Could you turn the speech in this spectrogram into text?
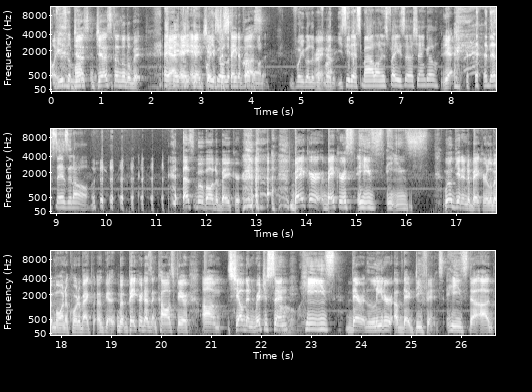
oh, he's the just, just a little bit. Hey, yeah, hey, and, hey, and it, it's the state of us before you go a little right bit further. Now. You see that smile on his face, uh, Shango? Yeah. that says it all. Let's move on to Baker. Baker, Baker's he's he's We'll get into Baker a little bit more on the quarterback, but Baker doesn't cause fear. Um, Sheldon Richardson, oh he's their leader of their defense. He's the uh,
